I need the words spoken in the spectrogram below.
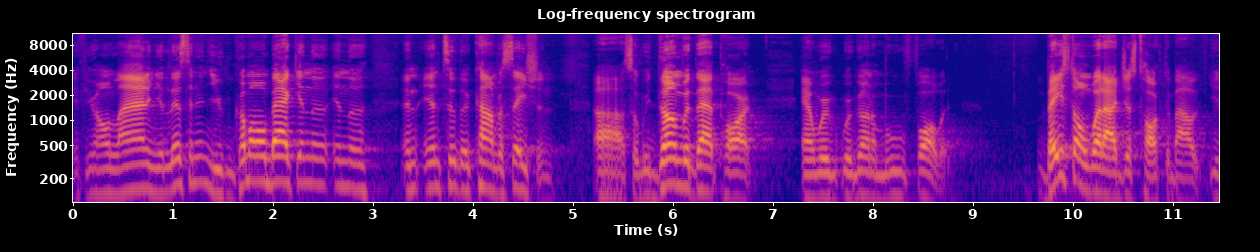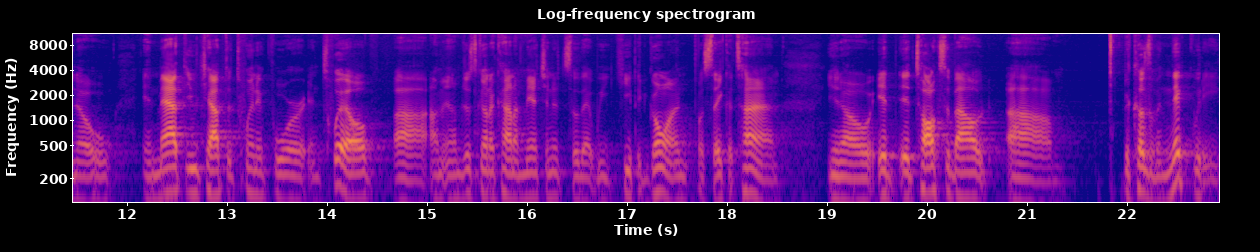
If you're online and you're listening, you can come on back in the in the in, into the conversation. Uh, so we're done with that part, and we're we're gonna move forward. Based on what I just talked about, you know, in Matthew chapter 24 and 12, uh, I mean, I'm just gonna kind of mention it so that we keep it going for sake of time. You know, it, it talks about um, because of iniquity.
